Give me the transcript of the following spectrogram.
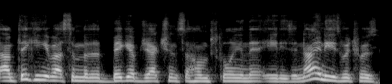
I'm thinking about some of the big objections to homeschooling in the 80s and 90s, which was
